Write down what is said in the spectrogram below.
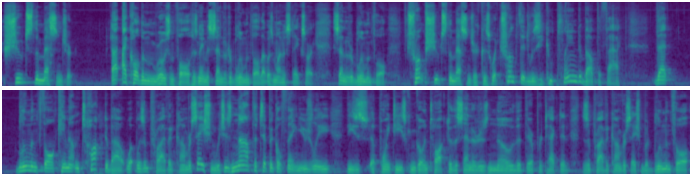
shoots the messenger. I, I called him Rosenthal. His name is Senator Blumenthal. That was my mistake. Sorry. Senator Blumenthal. Trump shoots the messenger because what Trump did was he complained about the fact that Blumenthal came out and talked about what was a private conversation, which is not the typical thing. Usually, these appointees can go and talk to the senators, know that they're protected. There's a private conversation. But Blumenthal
